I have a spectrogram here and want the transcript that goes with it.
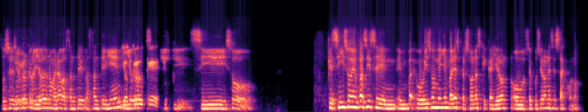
Entonces yo creo que lo lleva de una manera bastante, bastante bien. Yo, y yo creo, creo, que, que sí, sí, hizo que sí hizo énfasis en, en, o hizo mella en varias personas que cayeron o se pusieron ese saco, ¿no?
